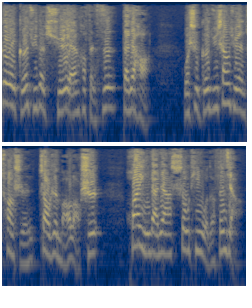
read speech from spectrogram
各位格局的学员和粉丝，大家好，我是格局商学院创始人赵振宝老师，欢迎大家收听我的分享。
